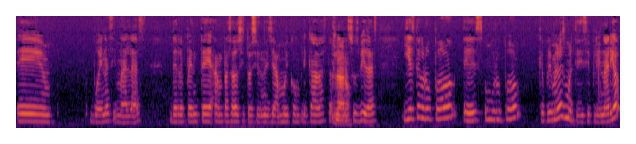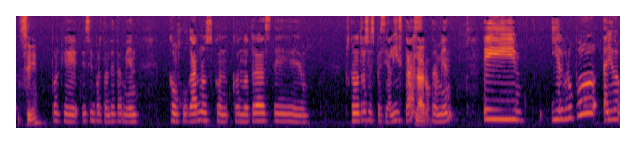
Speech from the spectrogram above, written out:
eh, buenas y malas. De repente han pasado situaciones ya muy complicadas también en sus vidas. Y este grupo es un grupo que primero es multidisciplinario. Sí. Porque es importante también conjugarnos con, con otras, eh, pues con otros especialistas. Claro. También. Y y el grupo ayuda,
